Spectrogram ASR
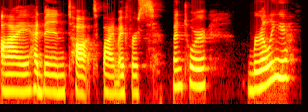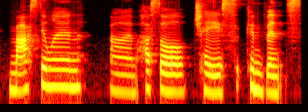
I had been taught by my first mentor really masculine um, hustle, chase, convince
